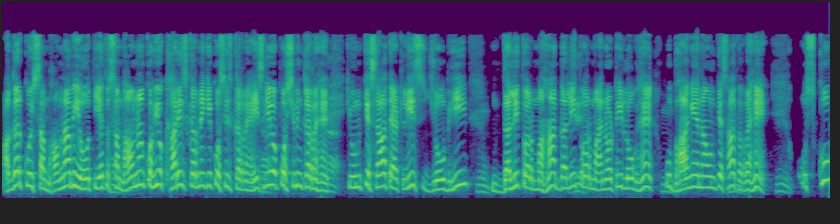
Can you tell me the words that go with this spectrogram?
अगर कोई संभावना भी होती है तो हाँ। संभावना को भी वो खारिज करने की कोशिश कर रहे हैं इसलिए हाँ। वो पोस्चरिंग कर रहे हैं हाँ, कि उनके साथ एटलीस्ट जो भी हम्म, दलित और महादलित और माइनॉरिटी लोग हैं वो हम्म। भागे ना उनके साथ हम्म। रहें उसको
